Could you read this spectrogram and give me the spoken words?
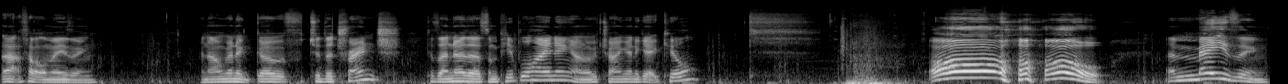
That felt amazing. And now I'm gonna go to the trench. Because I know there's some people hiding. I'm trying to get a kill. Oh! Ho, ho! Amazing!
